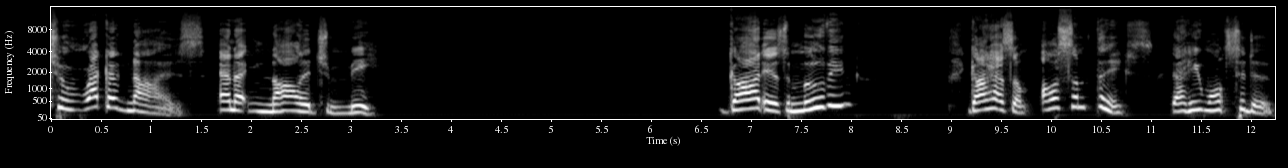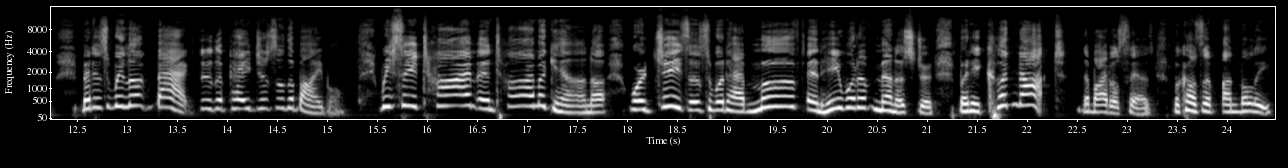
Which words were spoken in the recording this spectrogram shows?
to recognize and acknowledge me. God is moving. God has some awesome things that he wants to do. But as we look back through the pages of the Bible, we see time and time again uh, where Jesus would have moved and he would have ministered, but he could not, the Bible says, because of unbelief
